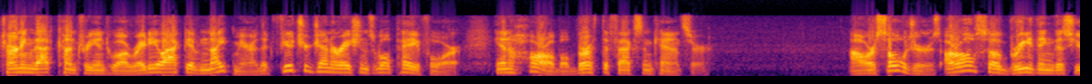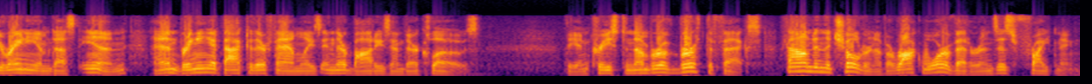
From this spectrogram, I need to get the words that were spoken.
turning that country into a radioactive nightmare that future generations will pay for in horrible birth defects and cancer. Our soldiers are also breathing this uranium dust in and bringing it back to their families in their bodies and their clothes. The increased number of birth defects found in the children of Iraq War veterans is frightening.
